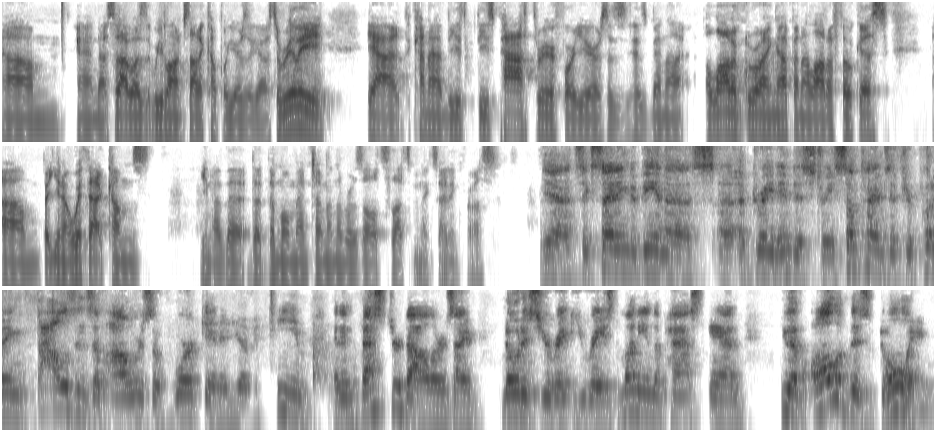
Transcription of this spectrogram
um, and uh, so that was we launched that a couple years ago. So really, yeah, kind of these these past three or four years has has been a, a lot of growing up and a lot of focus. Um, but you know, with that comes you know the, the the momentum and the results. So that's been exciting for us. Yeah, it's exciting to be in a, a great industry. Sometimes, if you're putting thousands of hours of work in and you have a team and investor dollars, I notice you you raised money in the past and you have all of this going.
